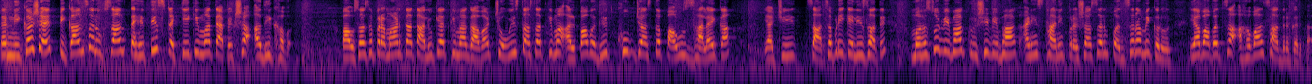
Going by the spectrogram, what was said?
तर निकष आहेत पिकांचं नुकसान तेहतीस टक्के किंवा त्यापेक्षा अधिक हवं. पावसाचं प्रमाण त्या तालुक्यात किंवा गावात चोवीस तासात किंवा अल्पावधीत खूप जास्त पाऊस झालाय का? याची चाचपणी केली जाते. महसूल विभाग कृषी विभाग आणि स्थानिक प्रशासन पंचनामे करून याबाबतचा अहवाल सादर करतात.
